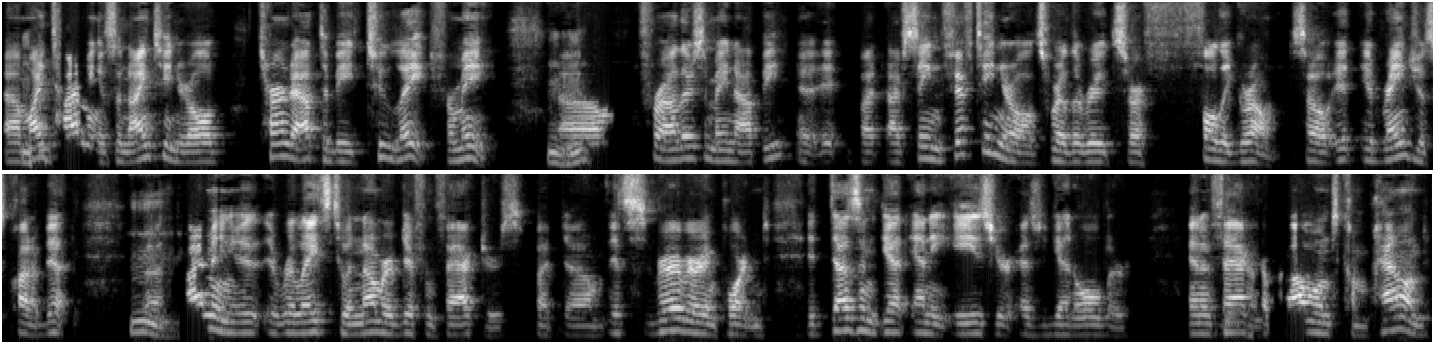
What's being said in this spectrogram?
Uh, mm-hmm. My timing as a 19 year old turned out to be too late for me. Mm-hmm. Um, for others, it may not be, uh, it, but I've seen 15 year olds where the roots are fully grown. So it, it ranges quite a bit. Mm. Uh, timing it, it, relates to a number of different factors, but um, it's very, very important. It doesn't get any easier as you get older. And in fact, yeah. the problems compound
